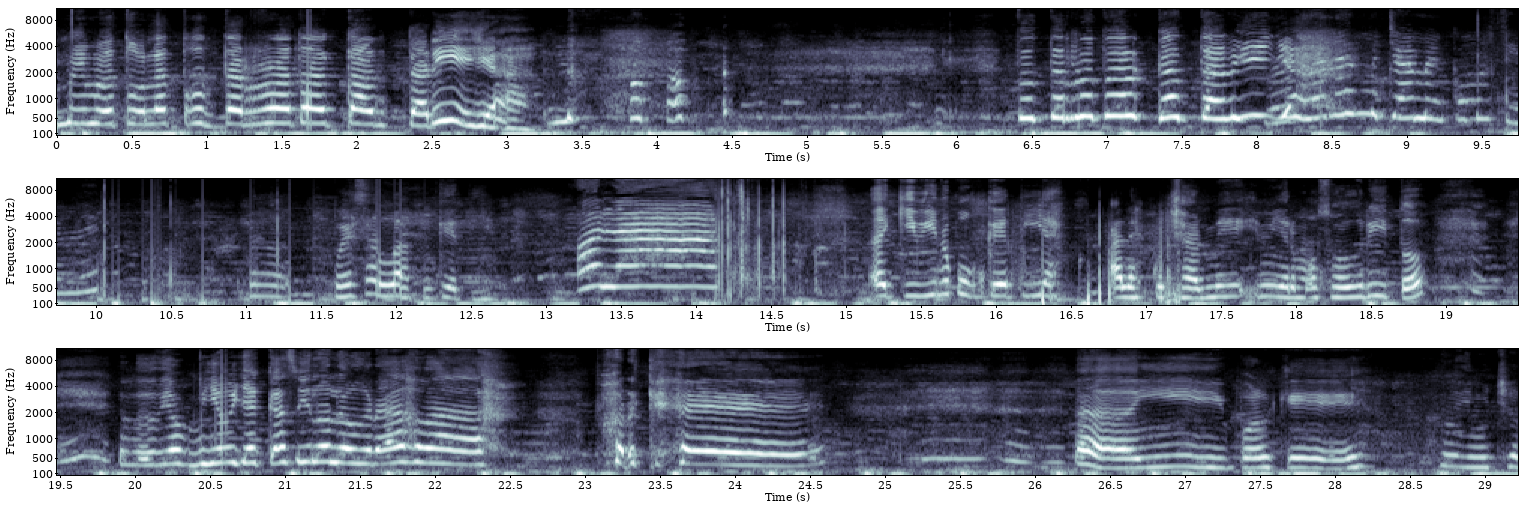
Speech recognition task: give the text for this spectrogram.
Me mató la tonta rata alcantarilla. tonta rata alcantarilla. Puedes saludar a Punketi. ¡Hola! Aquí vino Punketi a- al escuchar mi, mi hermoso grito. Dios mío, ya casi lo lograba. Porque. Ay, porque. Dio mucho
